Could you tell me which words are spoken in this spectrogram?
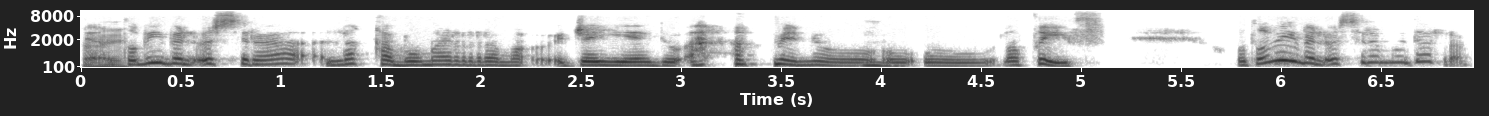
صحيح. طبيب الأسرة لقبه مرة جيد وآمن ولطيف. وطبيب الأسرة مدرب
